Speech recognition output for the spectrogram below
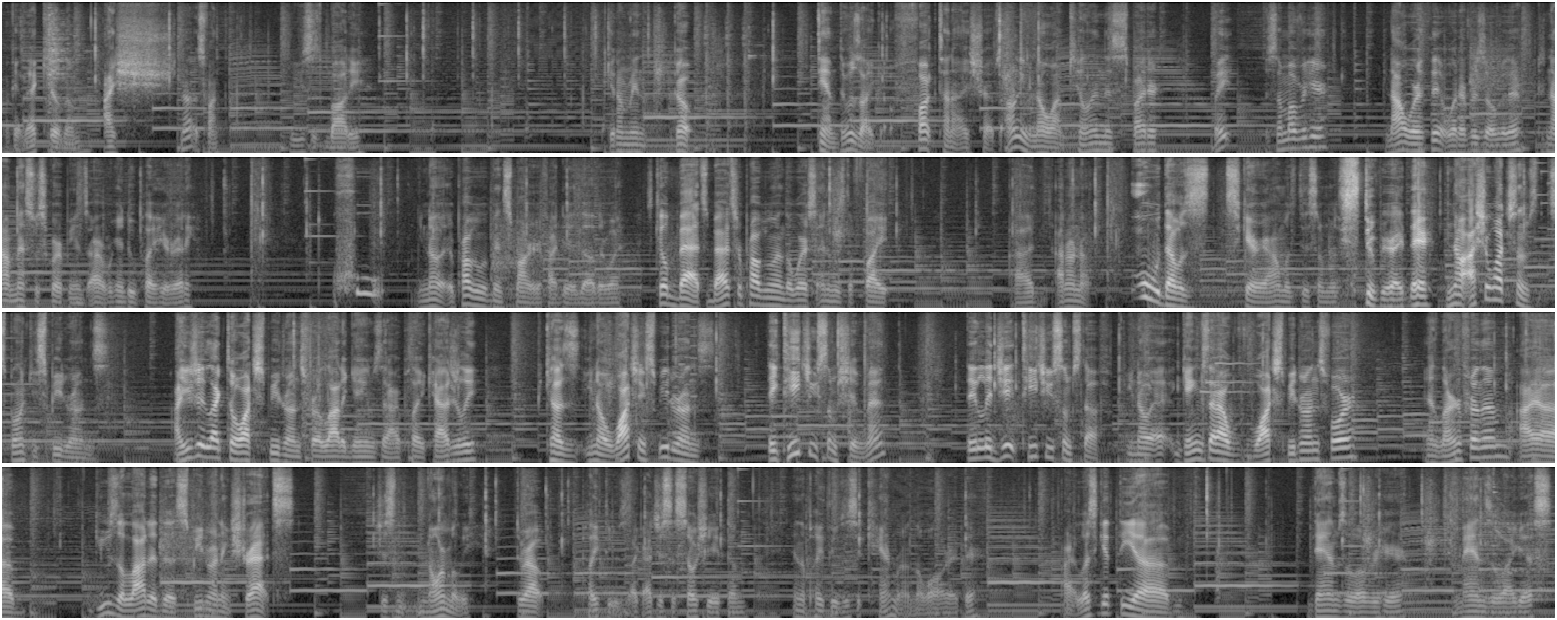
Okay, that killed him. I sh... No, it's fine. We'll use his body. Get him in. Go. Damn, there was like a fuck ton of ice traps. I don't even know why I'm killing this spider. Wait, there's some over here? Not worth it. Whatever's over there. Do not mess with scorpions. Alright, we're gonna do play here. Ready? You know, it probably would have been smarter if I did it the other way. Let's kill bats. Bats are probably one of the worst enemies to fight. Uh, I don't know. Ooh, that was scary. I almost did something really stupid right there. No, I should watch some Spelunky speedruns. I usually like to watch speedruns for a lot of games that I play casually because, you know, watching speedruns, they teach you some shit, man. They legit teach you some stuff. You know, eh, games that I watch speedruns for and learn from them, I uh, use a lot of the speedrunning strats just normally throughout playthroughs. Like, I just associate them in the playthroughs. There's a camera on the wall right there. Alright, let's get the uh, damsel over here. Manzel, I guess.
